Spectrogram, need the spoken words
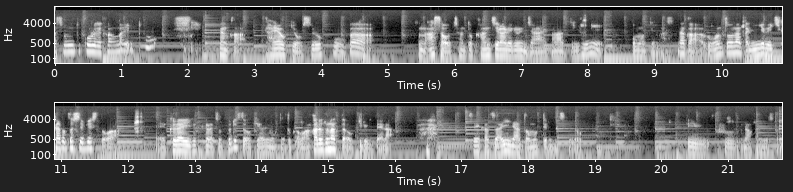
そういうところで考えると、なんか早起きをする方が、その朝をちゃんと感じられるんじゃないかなっていうふうに思っています。なんか、本当なんか人間の生き方としてベストは、えー暗い時からちょっとずつ起き始めてとか、まあ明るくなったら起きるみたいな 生活はいいなと思ってるんですけど、っていう風な感じですかね。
